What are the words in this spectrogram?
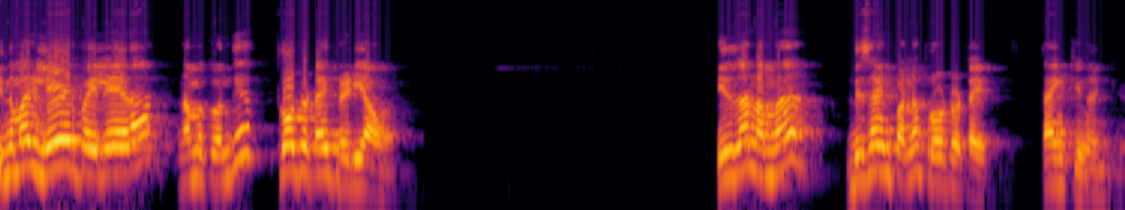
இந்த மாதிரி லேயர் பை லேயரா நமக்கு வந்து ப்ரோட்டோடைப் ரெடி ஆகும். இதுதான் நம்ம டிசைன் பண்ண ப்ரோட்டோடைப் தேங்க்யூ தேங்க்யூ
